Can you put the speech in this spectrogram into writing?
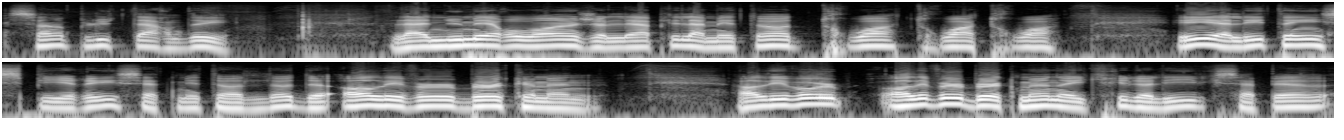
Sans plus tarder, la numéro un, je l'ai appelée la méthode 333. Et elle est inspirée, cette méthode-là, de Oliver Berkman. Oliver, Oliver Berkman a écrit le livre qui s'appelle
